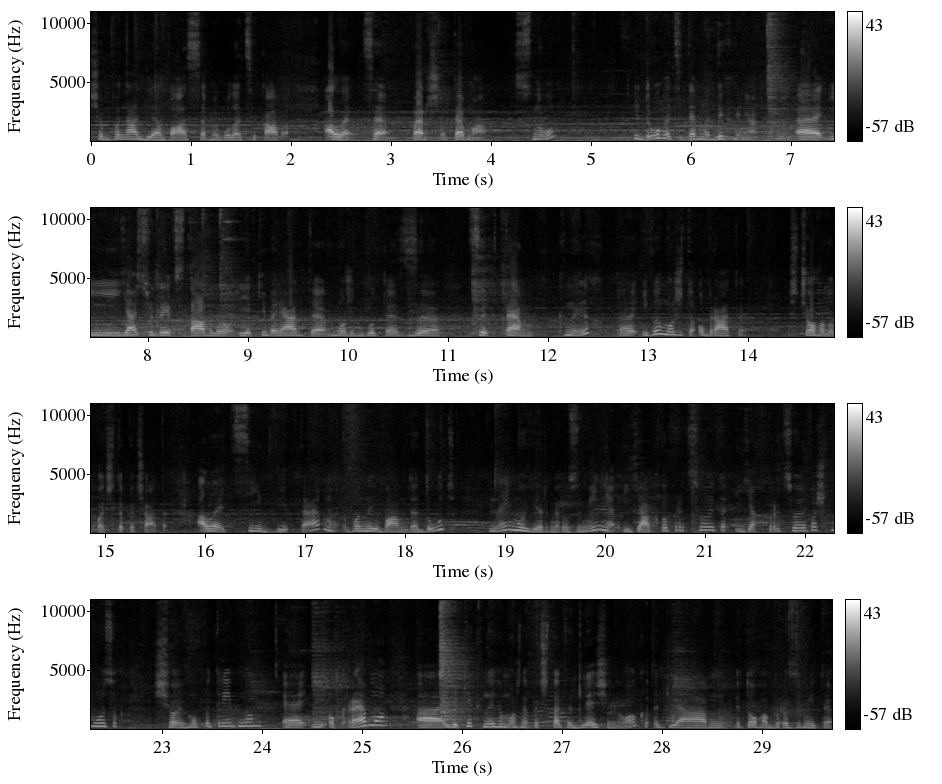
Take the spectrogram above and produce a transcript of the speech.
щоб вона для вас саме була цікава. Але це перша тема сну. І друга це тема дихання. Е, і я сюди вставлю, які варіанти можуть бути з цих тем книг, е, і ви можете обрати, з чого ви хочете почати. Але ці дві теми вони вам дадуть неймовірне розуміння, як ви працюєте, як працює ваш мозок, що йому потрібно, Е, і окремо які книги можна почитати для жінок, для того, аби розуміти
